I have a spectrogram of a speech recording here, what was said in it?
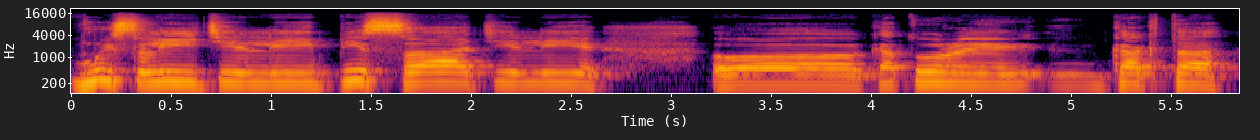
мыслители, писатели, Э, которые как-то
